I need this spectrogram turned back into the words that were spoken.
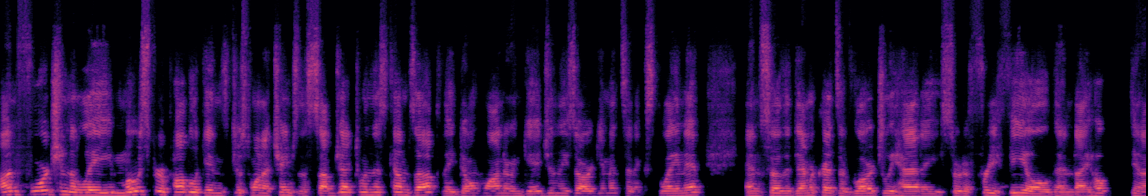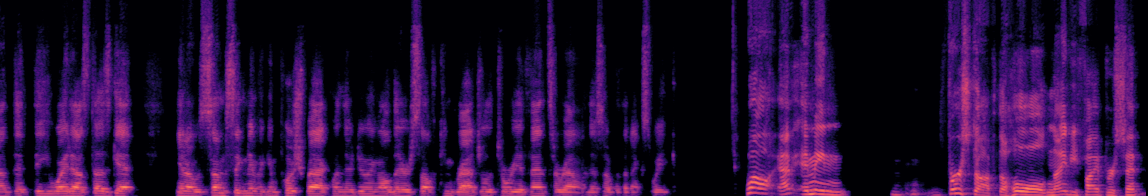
unfortunately, most Republicans just want to change the subject when this comes up. They don't want to engage in these arguments and explain it. And so the Democrats have largely had a sort of free field. And I hope, you know, that the White House does get, you know, some significant pushback when they're doing all their self-congratulatory events around this over the next week. Well, I mean, first off, the whole 95%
